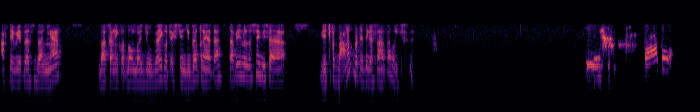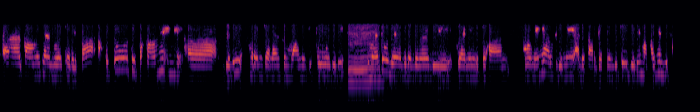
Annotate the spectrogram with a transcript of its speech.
aktivitas banyak, bahkan ikut lomba juga, ikut exchange juga ternyata. Tapi lulusnya bisa ya cepet banget berarti tiga setengah tahun. Saya tuh eh, kalau misalnya gue cerita, aku tuh tipe kalnya ini eh, jadi merencanain semuanya gitu. Jadi Hmm. semuanya tuh udah bener-bener di planning gitu kan. Tahun ini harus gini, ada targetnya gitu. Jadi makanya bisa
